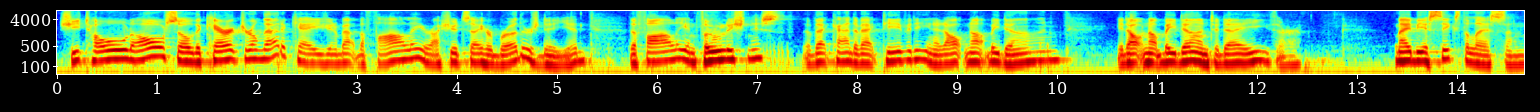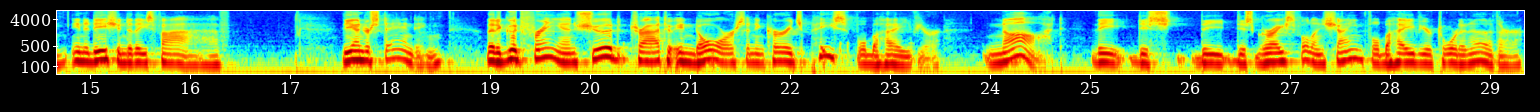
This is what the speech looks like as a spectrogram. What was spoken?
She told also the character on that occasion about the folly, or I should say her brothers did, the folly and foolishness of that kind of activity, and it ought not be done. It ought not be done today either. Maybe a sixth lesson in addition to these five the understanding that a good friend should try to endorse and encourage peaceful behavior, not the, dis- the disgraceful and shameful behavior toward another.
